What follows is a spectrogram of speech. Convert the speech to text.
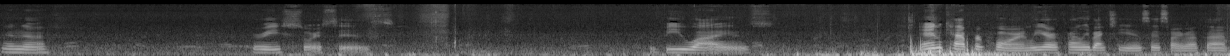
enough resources. Be wise. And Capricorn. We are finally back to you, so sorry about that.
